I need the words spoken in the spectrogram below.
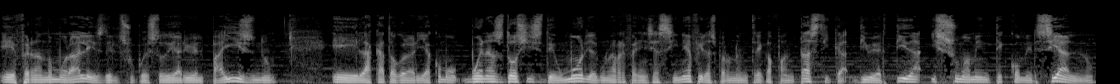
Eh, Fernando Morales del supuesto diario El País no eh, la categoría como buenas dosis de humor y algunas referencias cinéfilas para una entrega fantástica, divertida y sumamente comercial, ¿no?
